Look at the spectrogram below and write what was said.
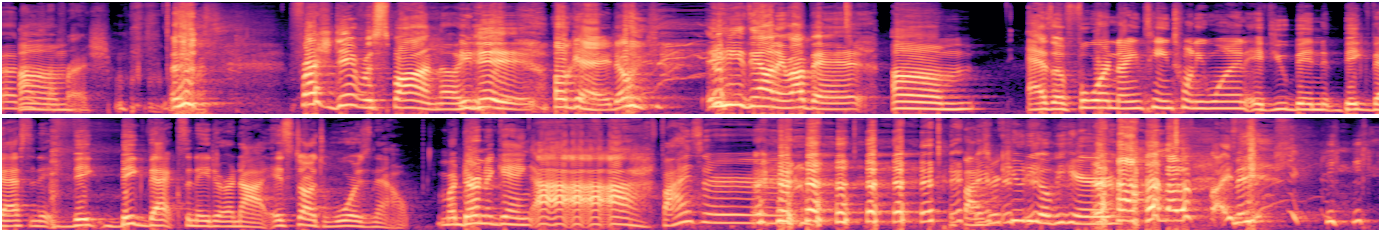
Oh, Um, Fresh. Fresh did respond though. He did. okay, no. He's down there. My bad. um, as of 4 1921, if you've been big vaccinated, big big vaccinated or not, it starts wars now. Moderna gang. Ah ah ah ah Pfizer, Pfizer cutie over here. ah. Not a fight.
